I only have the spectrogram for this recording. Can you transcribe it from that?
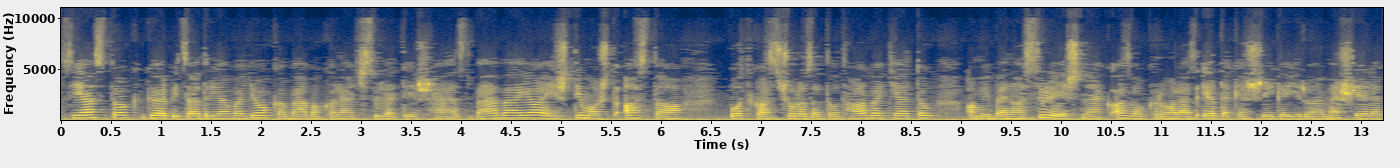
Sziasztok, Görbic Adria vagyok, a Bába Kalács születésház bábája, és ti most azt a podcast sorozatot hallgatjátok, amiben a szülésnek azokról az érdekességeiről mesélek,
